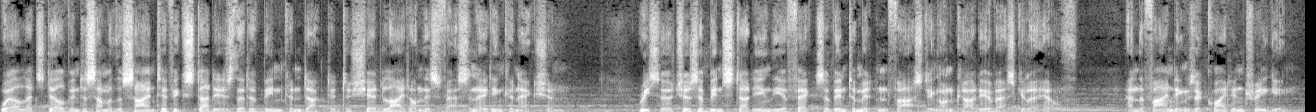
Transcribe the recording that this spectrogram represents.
Well, let's delve into some of the scientific studies that have been conducted to shed light on this fascinating connection. Researchers have been studying the effects of intermittent fasting on cardiovascular health, and the findings are quite intriguing.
